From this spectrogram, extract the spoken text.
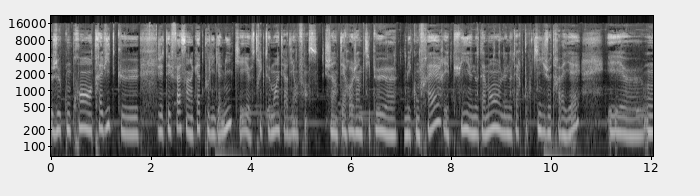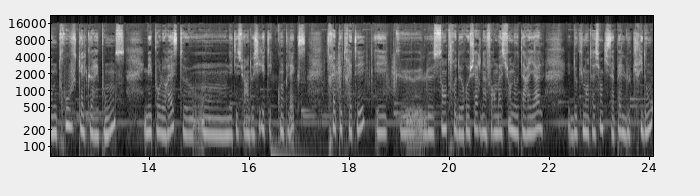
Je comprends très vite que j'étais face à un cas de polygamie qui est strictement interdit en France. J'interroge un petit peu euh, mes confrères et puis euh, notamment le notaire pour qui je travaillais et euh, on trouve quelques réponses, mais pour le reste, on était sur un dossier qui était complexe, très peu traité et que le centre de recherche d'informations notariales et de documentation qui s'appelle le CRIDON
